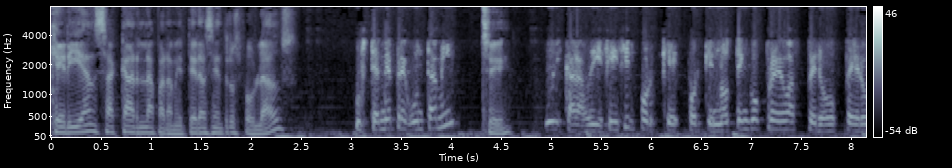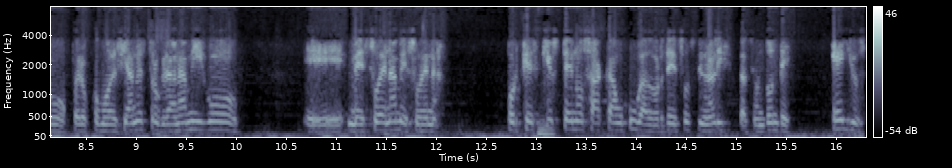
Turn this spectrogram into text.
¿querían sacarla para meter a centros poblados? ¿Usted me pregunta a mí? Sí. Uy, carajo, difícil porque porque no tengo pruebas, pero pero pero como decía nuestro gran amigo eh, me suena, me suena. Porque es que mm. usted no saca a un jugador de esos de una licitación donde ellos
